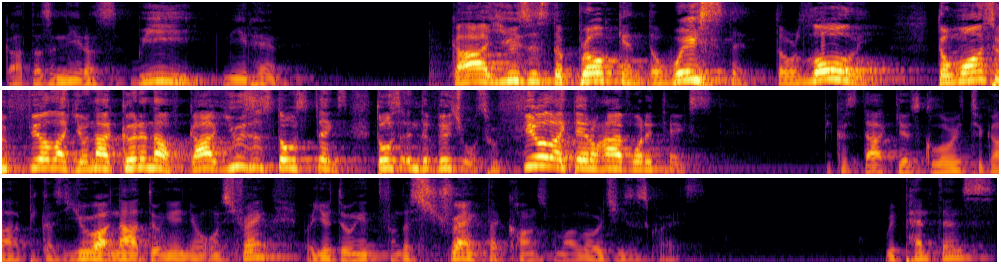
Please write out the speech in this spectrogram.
God doesn't need us. We need Him. God uses the broken, the wasted, the lowly, the ones who feel like you're not good enough. God uses those things, those individuals who feel like they don't have what it takes. Because that gives glory to God. Because you are not doing it in your own strength, but you're doing it from the strength that comes from our Lord Jesus Christ. Repentance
